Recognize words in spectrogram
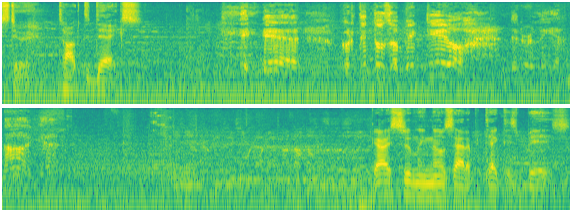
Jackster, talk to Dex. yeah, Cortito's a big deal. Literally and not yet. Guy certainly knows how to protect his biz.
